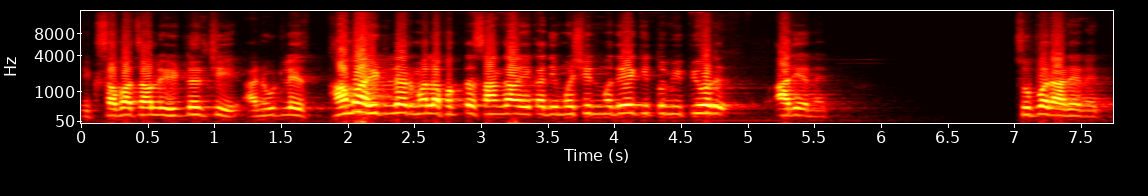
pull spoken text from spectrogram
एक सभा चालू हिटलरची आणि उठले थांबा हिटलर मला फक्त सांगा एखादी मशीन मध्ये की तुम्ही प्युअर आर्यन आहेत सुपर आर्यन आहेत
